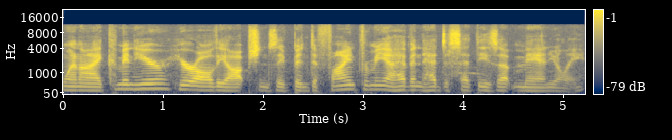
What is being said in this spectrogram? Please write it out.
when I come in here, here are all the options. They've been defined for me. I haven't had to set these up manually.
